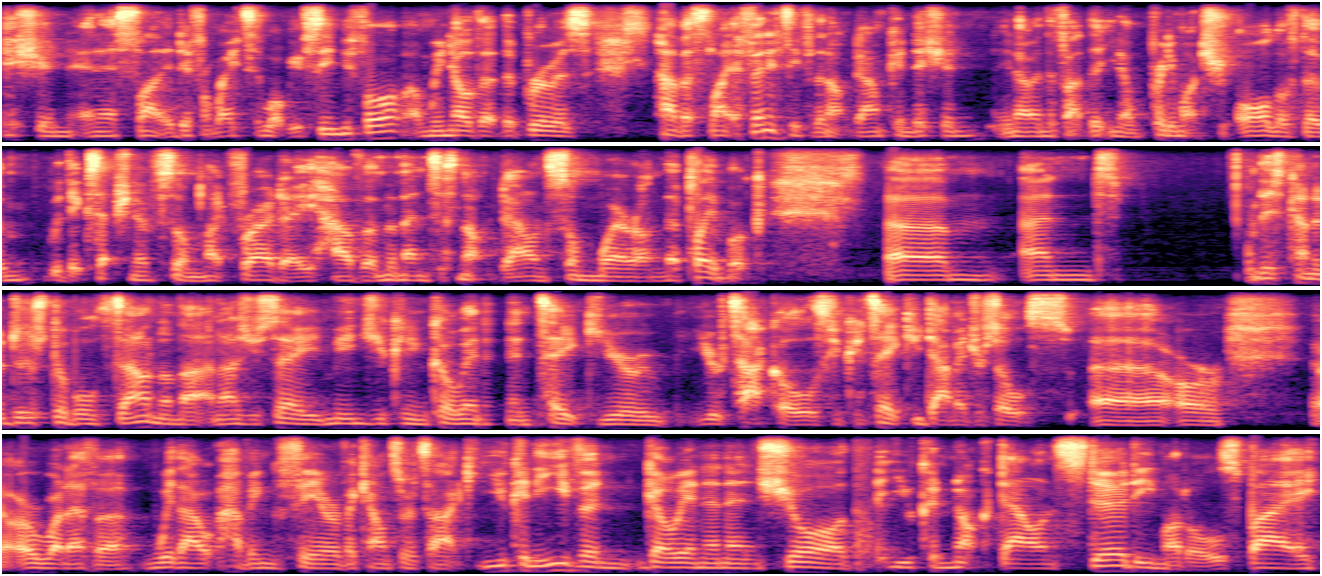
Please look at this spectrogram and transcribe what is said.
in a slightly different way to what we've seen before. And we know that the Brewers have a slight affinity for the knockdown condition, you know, and the fact that, you know, pretty much all of them, with the exception of some like Friday, have a momentous knockdown somewhere on their playbook. Um, and this kind of just doubles down on that, and as you say, it means you can go in and take your your tackles, you can take your damage results, uh, or or whatever, without having fear of a counter attack. You can even go in and ensure that you can knock down sturdy models by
